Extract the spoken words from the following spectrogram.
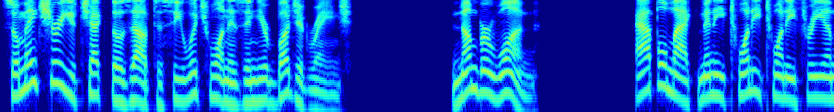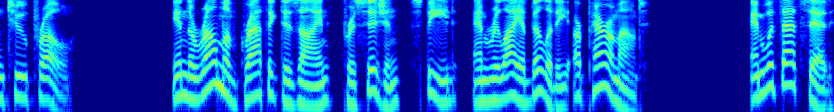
So make sure you check those out to see which one is in your budget range. Number 1. Apple Mac Mini 2023 M2 Pro. In the realm of graphic design, precision, speed, and reliability are paramount. And with that said,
